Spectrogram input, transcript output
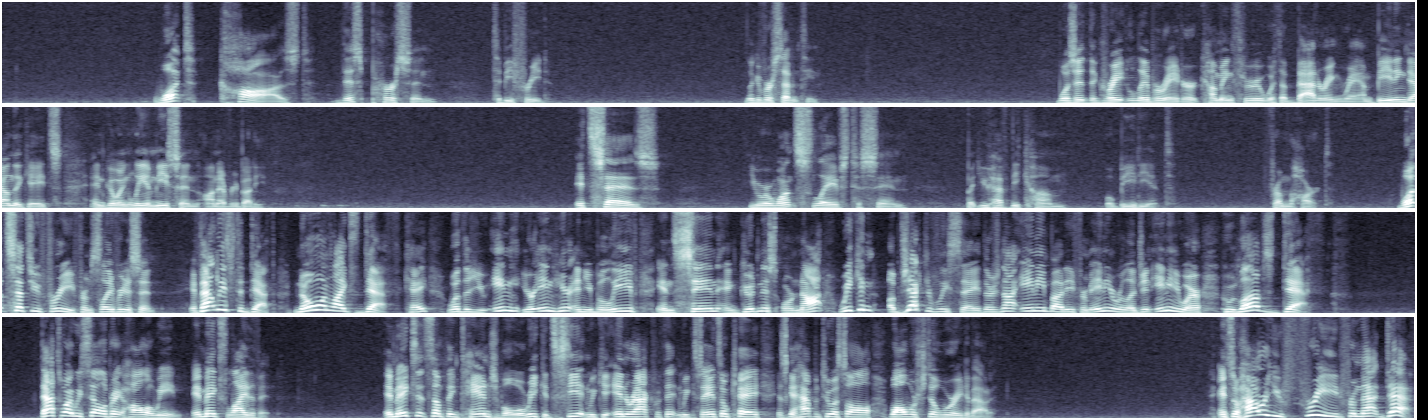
What caused this person to be freed? Look at verse 17. Was it the great liberator coming through with a battering ram, beating down the gates, and going Liam Neeson on everybody? It says, You were once slaves to sin, but you have become obedient from the heart. What sets you free from slavery to sin? If that leads to death, no one likes death, okay? Whether you in, you're in here and you believe in sin and goodness or not, we can objectively say there's not anybody from any religion anywhere who loves death. That's why we celebrate Halloween. It makes light of it. It makes it something tangible where we can see it and we can interact with it and we can say it's okay, it's going to happen to us all while we're still worried about it. And so, how are you freed from that death?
